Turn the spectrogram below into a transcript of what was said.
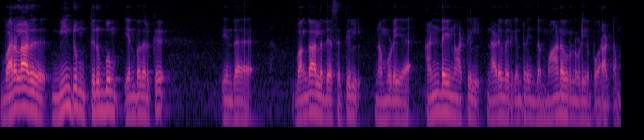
வரலாறு மீண்டும் திரும்பும் என்பதற்கு இந்த வங்காளதேசத்தில் நம்முடைய அண்டை நாட்டில் நடைபெறுகின்ற இந்த மாணவர்களுடைய போராட்டம்.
